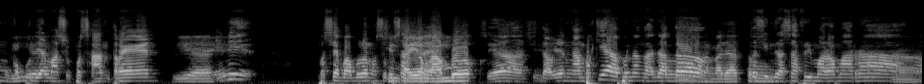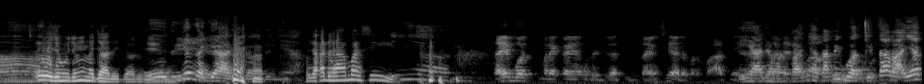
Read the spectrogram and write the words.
Iya. kemudian masuk pesantren Iya. ini pesepak bola masuk Sintayong pesantren ngambek. ya Sintayong ngambek ya pernah nggak Oh, datang nggak datang. terus Indra Safri marah-marah Nah. Eh ujung-ujungnya nggak jadi Piala ah. Dunia. ya ujungnya nggak jadi kalau dunia Banyak drama sih. iya Tapi buat mereka yang udah dilatih Sintayong sih ada manfaatnya. Iya, ada manfaatnya. bagus. Tapi buat kita rakyat,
